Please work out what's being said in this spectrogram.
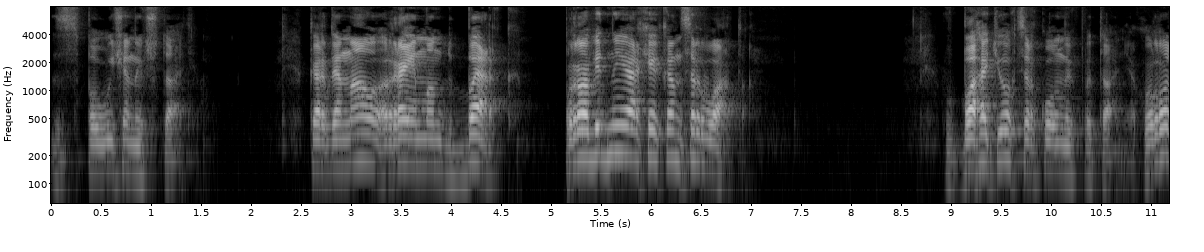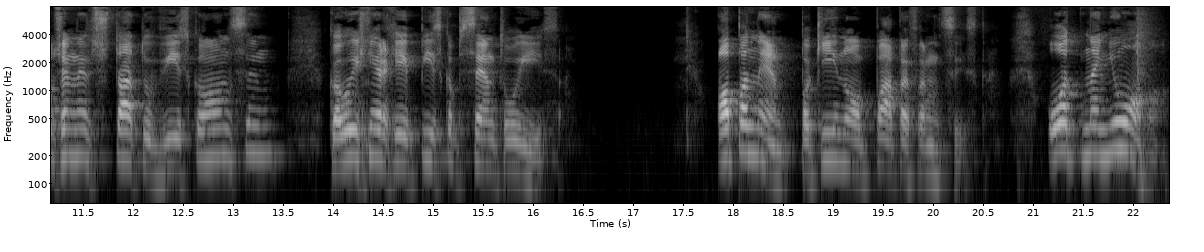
з Сполучених Штатів, кардинал Реймонд Берг, провідний архіконсерватор в багатьох церковних питаннях. Уродженець штату Вісконсин, колишній архієпіскоп Сент-Луїса, опонент покійного папи Франциска. От на нього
